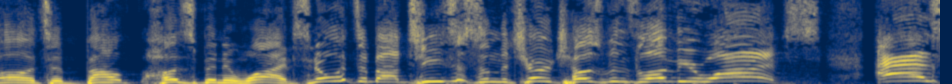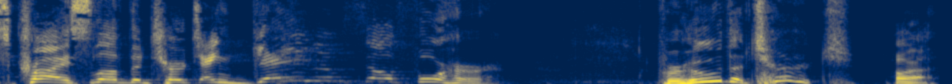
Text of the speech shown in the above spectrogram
Oh, it's about husband and wives. No, it's about Jesus and the church. Husbands, love your wives as Christ loved the church and gave himself for her. For who? The church. All right.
